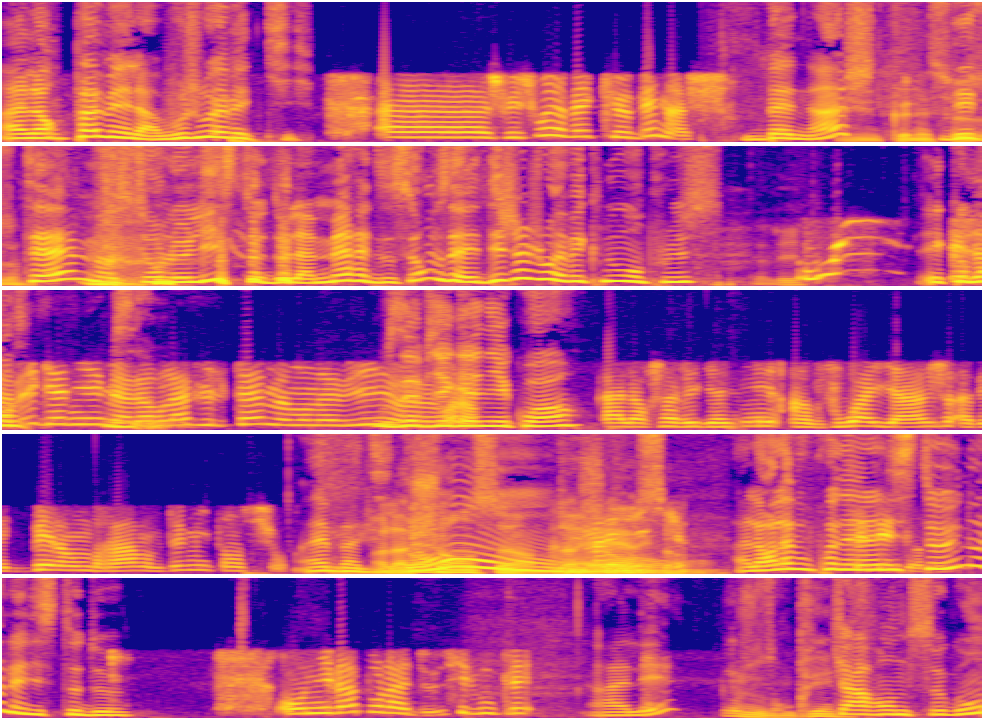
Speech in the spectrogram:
Alors, Pamela, vous jouez avec qui? Euh, je vais jouer avec euh, Ben H. Ben H. Des thèmes sur le liste de la mer et des océans. Vous avez déjà joué avec nous en plus? Oui. Et j'avais gagné, mais vous- alors là, vu le thème, à mon avis. vous euh, aviez voilà. gagné quoi? Alors j'avais gagné un voyage avec Bellambra en demi-tension. Eh ben, dis Ah, la donc. chance, hein, la chance. Alors là, vous prenez la liste 1 ou la liste 2 On y va pour la 2, s'il vous plaît. Allez, Je vous en prie. 40 secondes.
